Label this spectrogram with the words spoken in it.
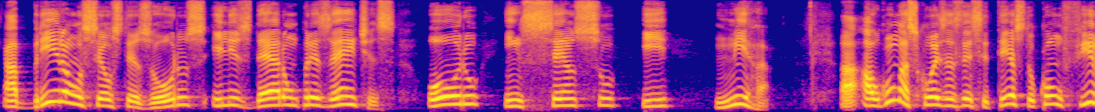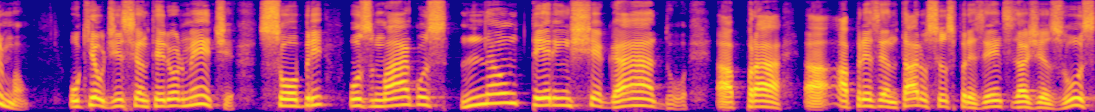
abriram os seus tesouros e lhes deram presentes: ouro, incenso e mirra. Algumas coisas nesse texto confirmam o que eu disse anteriormente sobre os magos não terem chegado ah, para apresentar os seus presentes a Jesus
